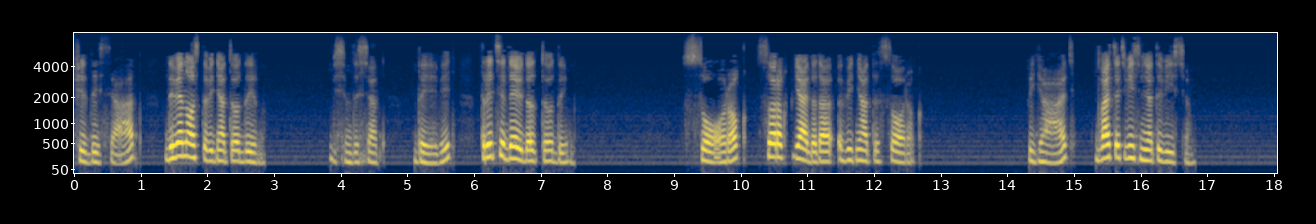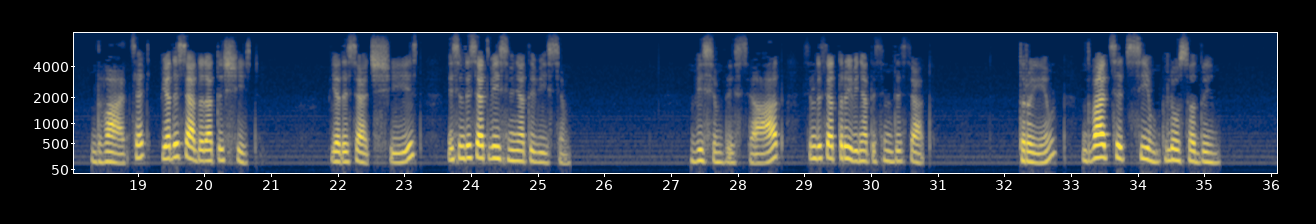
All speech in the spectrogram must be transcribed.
60. 90 відняти 1 89. 39 додати 1 40. 45 додати, відняти 40 5. 28 відняти 8 20. 50 додати 6 56, 88 відняти 8, 80, 73 відняти 70, 3, 27 плюс 1,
